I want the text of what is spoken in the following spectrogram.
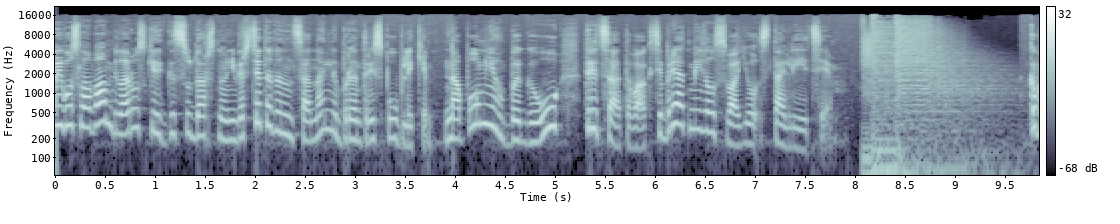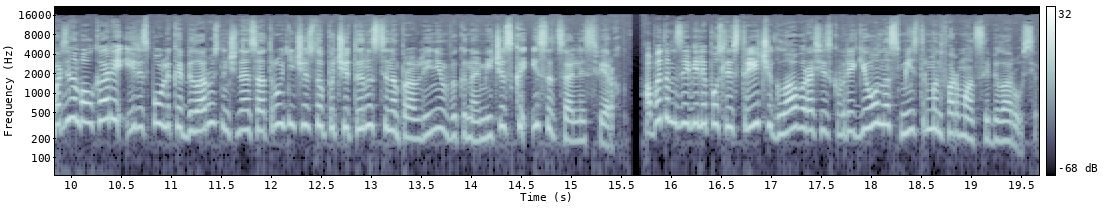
По его словам, Белорусский государственный университет – это национальный бренд республики. Напомню, БГУ 30 октября отметил свое столетие. Кабардино-Балкария и Республика Беларусь начинают сотрудничество по 14 направлениям в экономической и социальной сферах. Об этом заявили после встречи главы российского региона с министром информации Беларуси.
